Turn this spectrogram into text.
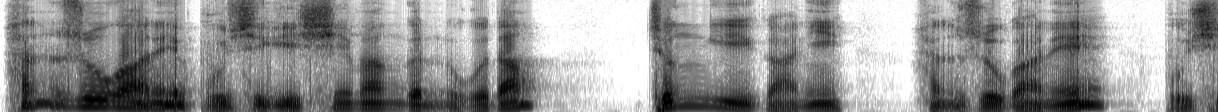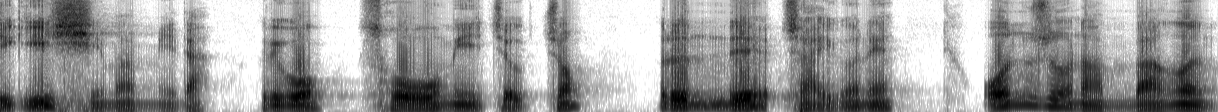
한수간의 부식이 심한 건 누구다? 전기관이 한수간의 부식이 심합니다. 그리고 소음이 적죠. 그런데 자 이거네 온수 난방은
